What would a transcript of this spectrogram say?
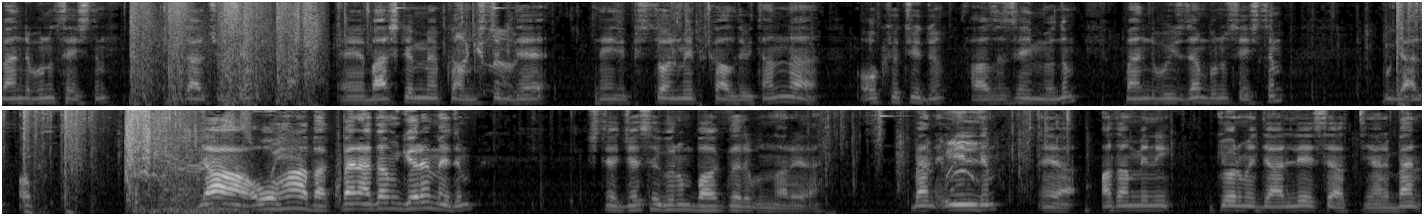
Ben de bunu seçtim. Güzel çünkü. Ee, başka bir map kalmıştı bir de neydi pistol map kaldı bir tane daha. O kötüydü. Fazla sevmiyordum. Ben de bu yüzden bunu seçtim. Bu gel. Hop. Ya oha bak ben adamı göremedim. İşte CSGO'nun bug'ları bunlar ya. Ben eğildim. Ee, adam beni görmedi halde ES attı. Yani ben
